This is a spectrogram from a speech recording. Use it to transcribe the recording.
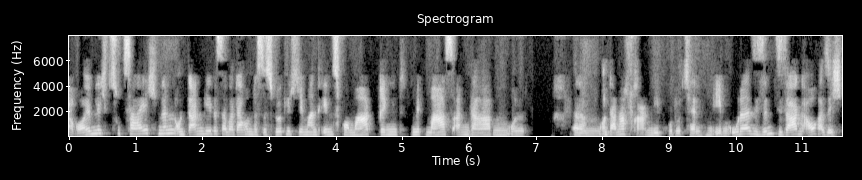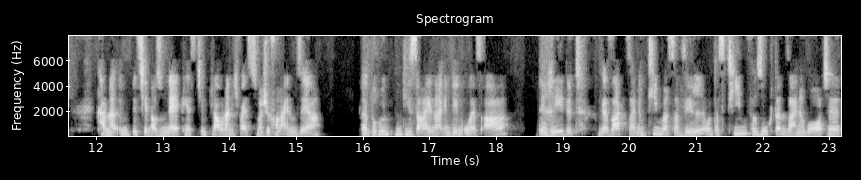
räumlich zu zeichnen. Und dann geht es aber darum, dass es wirklich jemand ins Format bringt mit Maßangaben und ähm, und danach fragen die Produzenten eben. Oder sie sind, sie sagen auch, also ich kann ein bisschen aus dem Nähkästchen plaudern. Ich weiß zum Beispiel von einem sehr äh, berühmten Designer in den USA, der redet, der sagt seinem Team, was er will und das Team versucht dann seine Worte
